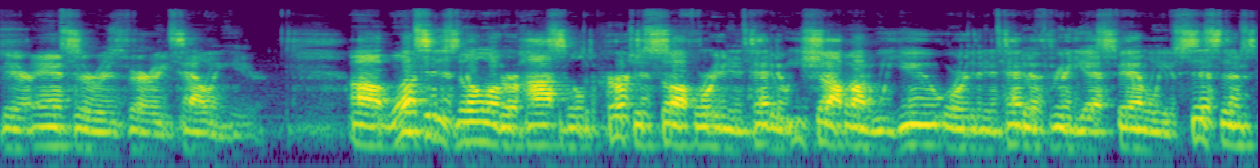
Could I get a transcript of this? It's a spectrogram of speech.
their answer is very telling here. Uh, once it is no longer possible to purchase software in Nintendo eShop on Wii U or the Nintendo 3DS family of systems,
